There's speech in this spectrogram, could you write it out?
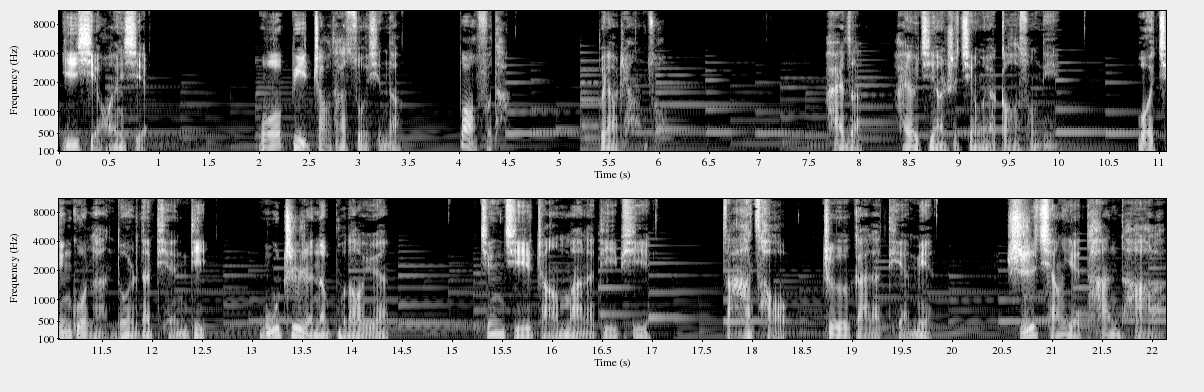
以血还血，我必照他所行的报复他。不要这样做，孩子。还有几样事情我要告诉你：我经过懒惰人的田地，无知人的葡萄园，荆棘长满了地皮，杂草遮盖了田面，石墙也坍塌了。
